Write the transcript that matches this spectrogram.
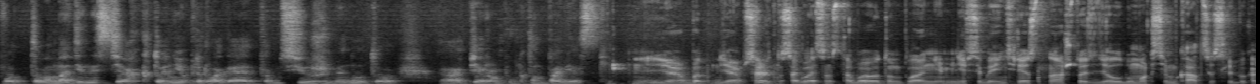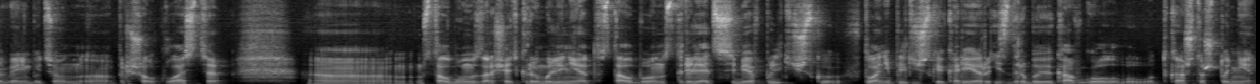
вот он один из тех, кто не предлагает там сию же минуту э, первым пунктом повестки. Я, я абсолютно согласен с тобой в этом плане. Мне всегда интересно, а что сделал бы Максим Кац, если бы когда-нибудь он э, пришел к власти, э, стал бы он возвращать Крым или нет, стал бы он стрелять себе в политическую, в плане политической карьеры из дробовика в голову. Вот кажется, что нет.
